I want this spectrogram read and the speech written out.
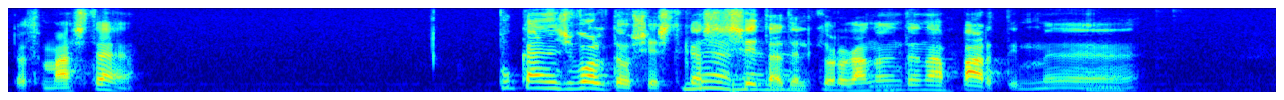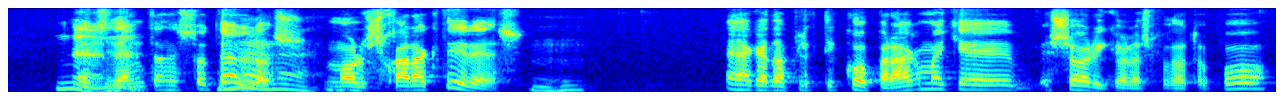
Το θυμάστε; Που κάνεις βόλτα ουσιαστικά Ναι, στη ναι, Citadel ναι. και οργανώνεται ένα πάρτι. Με... Ναι, Έτσι ναι. δεν ήταν στο τέλος, Ναι, ναι. με όλους τους χαρακτήρες. Μμμ. Ένα καταπληκτικό πράγμα και sorry κιόλας που θα το πω.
